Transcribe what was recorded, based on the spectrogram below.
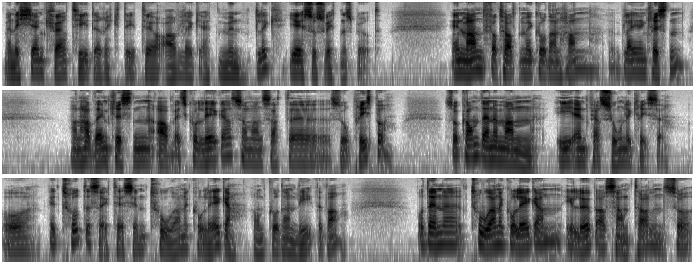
men ikke enhver tid er riktig til å avlegge et muntlig Jesus-vitnesbyrd. En mann fortalte meg hvordan han ble en kristen. Han hadde en kristen arbeidskollega som han satte stor pris på. Så kom denne mannen i en personlig krise og betrodde seg til sin troende kollega om hvordan livet var. Og denne troende kollegaen, i løpet av samtalen, så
